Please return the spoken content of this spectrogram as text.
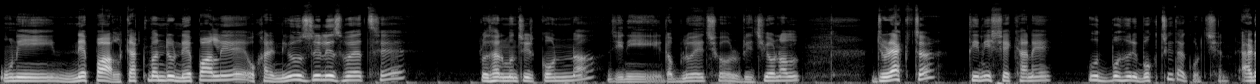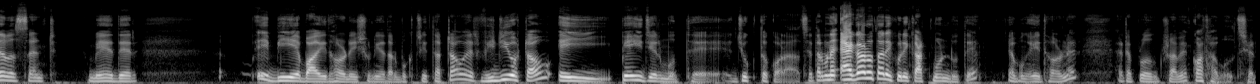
উনি নেপাল, কাঠমান্ডু, নেপালে ওখানে নিউজ রিলিজ হয়েছে। প্রধানমন্ত্রীর কন্যা, যিনি ডব্লিউএইচওর রিজিওনাল ডিরেক্টর, তিনি সেখানে উদ্বোধনী বক্তৃতা করছেন। অ্যাডালসেন্ট মেয়েদের এই বিয়ে বা এই ধরনের ইস্যু নিয়ে তার বক্তৃতাটাও, এর ভিডিওটাও এই পেজের মধ্যে যুক্ত করা আছে। তার মানে এগারো তারিখ উনি কাঠমান্ডুতে এবং এই ধরনের একটা প্রোগ্রামে কথা বলছেন।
